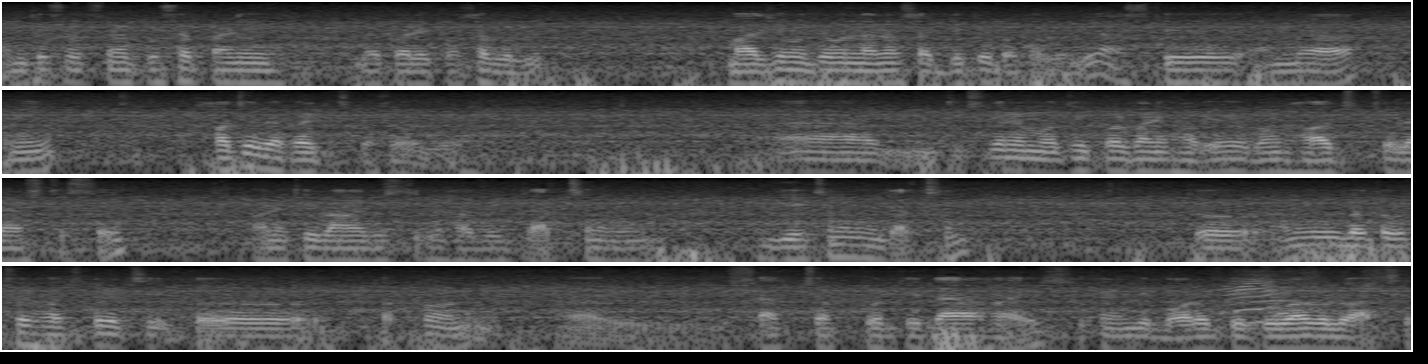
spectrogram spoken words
আমি তো সবসময় পোষা প্রাণীর ব্যাপারে কথা বলি, মাঝে মধ্যে অন্যান্য সাবজেক্টেও কথা বলি। আজকে আমরা, আমি হজের ব্যাপারে কিছু কথা বলব। কিছুদিনের মধ্যেই কোরবানি হবে এবং হজ চলে আসতেছে। অনেকেই বাংলাদেশ থেকে হজে যাচ্ছেন এবং গিয়েছেন এবং যাচ্ছেন। তো আমি গত বছর হজ করেছি, তো তখন সাত চক্কর যে দেওয়া হয়, সেখানে যে বড় যে দোয়াগুলো আছে,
